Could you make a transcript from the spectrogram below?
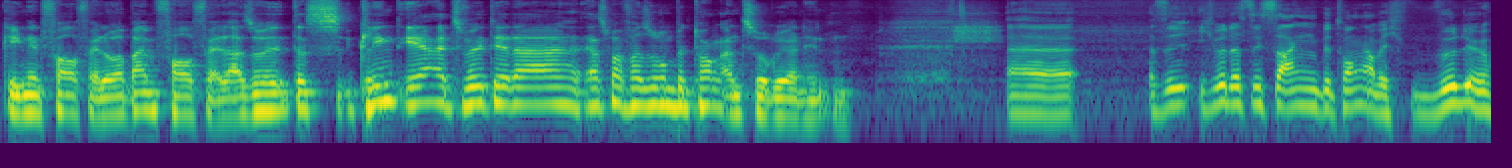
gegen den VfL oder beim VfL? Also, das klingt eher, als würdet ihr da erstmal versuchen, Beton anzurühren hinten. Äh, also ich würde jetzt nicht sagen Beton, aber ich würde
